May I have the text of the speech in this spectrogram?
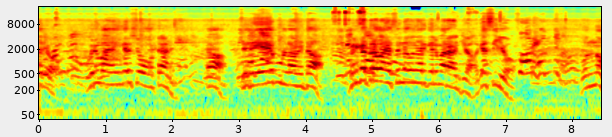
അറിയോ? ഒരു ഭയങ്കര ഷോർട്ടാണ് കേട്ടാ ചെറിയ പുള്ളാണ് കേട്ടാ നിനക്ക് എത്ര വയസ്സുണ്ടാവും ആർക്കെങ്കിലും പറയാൻ പറ്റുമോ ഗസ് ചെയ്യോ? ഒന്നോ?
